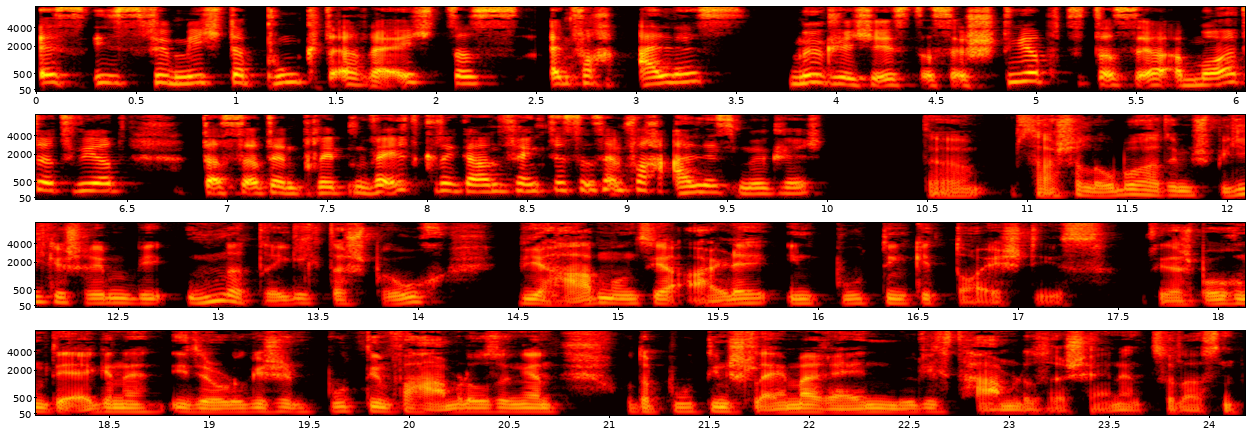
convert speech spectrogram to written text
es ist für mich der Punkt erreicht, dass einfach alles möglich ist, dass er stirbt, dass er ermordet wird, dass er den dritten Weltkrieg anfängt. Das ist einfach alles möglich. Der Sascha Lobo hat im Spiegel geschrieben, wie unerträglich der Spruch, wir haben uns ja alle in Putin getäuscht ist. Dieser Spruch um die eigenen ideologischen Putin-Verharmlosungen oder Putin-Schleimereien möglichst harmlos erscheinen zu lassen.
